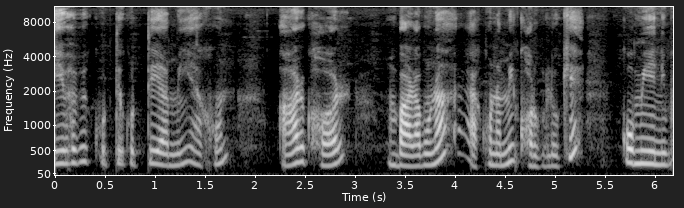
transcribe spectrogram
এইভাবে করতে করতে আমি এখন আর ঘর বাড়াবো না। এখন আমি ঘরগুলোকে কমিয়ে নিব।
